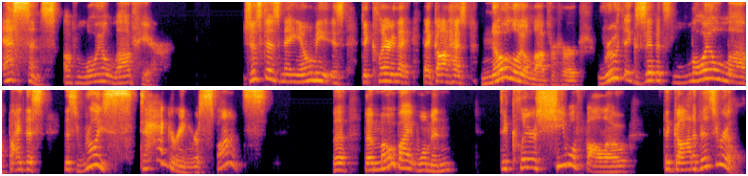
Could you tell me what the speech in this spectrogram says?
essence of loyal love here. Just as Naomi is declaring that, that God has no loyal love for her, Ruth exhibits loyal love by this this really staggering response. The, the Moabite woman declares she will follow the God of Israel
